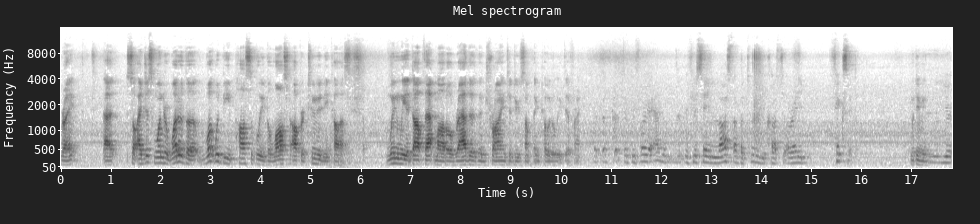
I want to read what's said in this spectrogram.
right? Uh, so I just wonder what are the what would be possibly the lost opportunity costs when we adopt that model rather than trying to do something totally different. But, but, but, but before you end, if you say lost opportunity costs, you already fix it. What do you mean? You,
